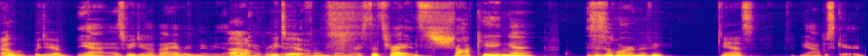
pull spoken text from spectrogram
Oh, we do? Yeah, as we do about every movie that Oh, we cover. we here on do. Film Flamers. That's right. It's shocking. Is this a horror movie? Yes. Yeah, I was scared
